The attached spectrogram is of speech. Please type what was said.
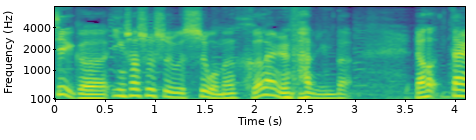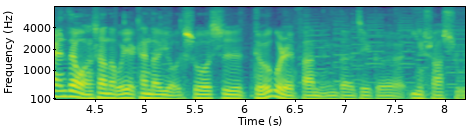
这个印刷术是是我们荷兰人发明的。然后，当然在网上呢，我也看到有说是德国人发明的这个印刷术。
